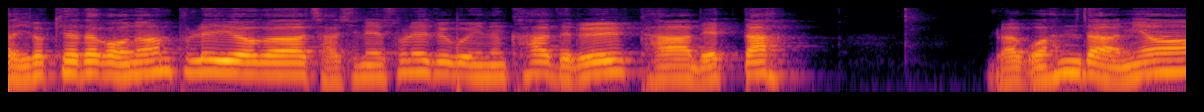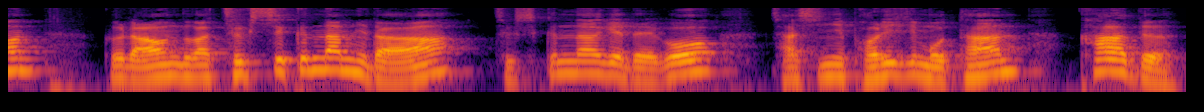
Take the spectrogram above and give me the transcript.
자, 이렇게 하다가 어느 한 플레이어가 자신의 손에 들고 있는 카드를 다 냈다. 라고 한다면 그 라운드가 즉시 끝납니다. 즉시 끝나게 되고 자신이 버리지 못한 카드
